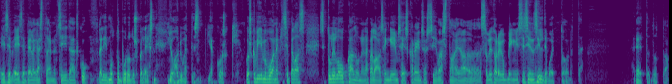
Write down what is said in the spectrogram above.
Ei, se, ei se pelkästään nyt siitä, että kun peli muuttuu pudotuspeleiksi, niin johdu, että se kiekkoasakin. Koska viime vuonnakin se pelasi, se tuli loukkaantuneena pelaa sen Game 7 Rangersia vastaan, ja se oli torjunut siinä silti voittoon, että, että tota,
